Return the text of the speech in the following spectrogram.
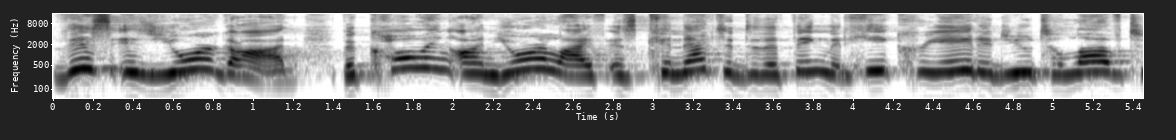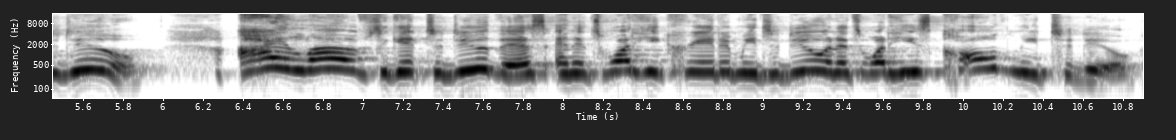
This is your God. The calling on your life is connected to the thing that He created you to love to do. I love to get to do this, and it's what He created me to do, and it's what He's called me to do.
